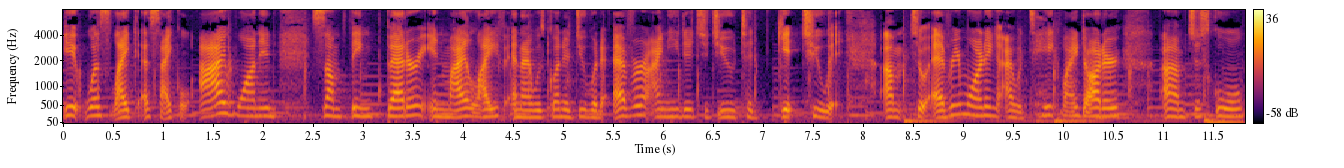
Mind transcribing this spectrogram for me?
it was like a cycle. I wanted something better in my life, and I was going to do whatever I needed to do to get to it. Um, so every morning, I would take my daughter um, to school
